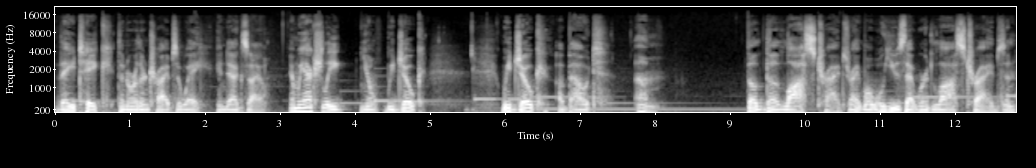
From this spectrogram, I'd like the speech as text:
they take the northern tribes away into exile. And we actually, you know, we joke, we joke about um, the the lost tribes, right? Well, we'll use that word lost tribes, and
